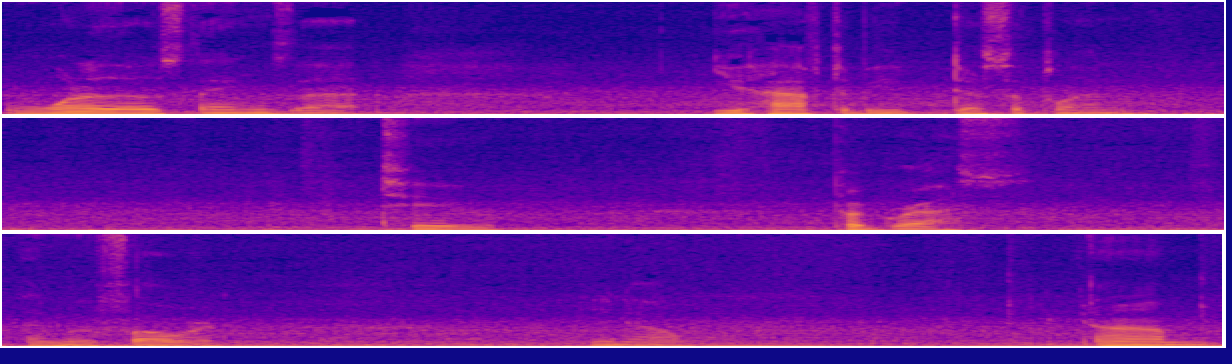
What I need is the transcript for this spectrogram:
one of those things that you have to be disciplined to progress and move forward. You know. Um,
